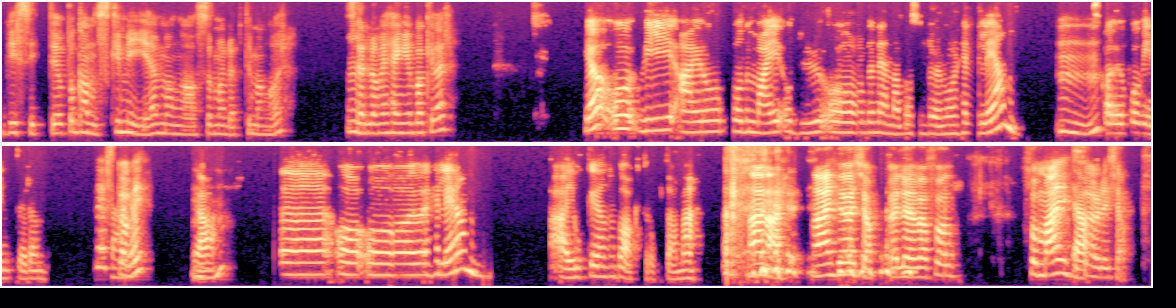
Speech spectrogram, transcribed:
Vi sitter jo på ganske mye, mange av oss som har løpt i mange år. Mm. Selv om vi henger baki der. Ja, og vi er jo, både meg og du og den ene ambassadøren vår, Helen, Mm, skal jo på vinteren. Det skal vi. Ja. Mm. Uh, og, og Helen er jo ikke en baktroppdame. Nei, nei. Nei, hun er kjapp. Eller i hvert fall for meg Ja. så er det kjapt.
